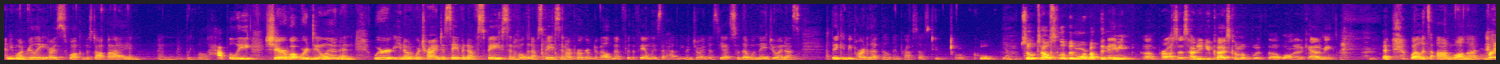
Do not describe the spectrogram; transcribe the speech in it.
anyone really is welcome to stop by and, and we will happily share what we're doing and we're, you know, we're trying to save enough space and hold enough space in our program development for the families that haven't even joined us yet so that when they join us, they can be part of that building process too. Oh, cool. Yeah. So tell us a little bit more about the naming um, process. How did you guys come up with uh, Walnut Academy? Well, it's on Walnut. Right.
